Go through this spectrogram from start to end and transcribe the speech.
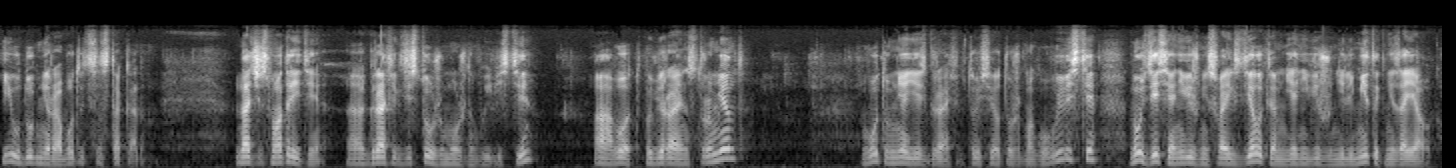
и удобнее работать со стаканом. Значит, смотрите, э, график здесь тоже можно вывести. А, вот, выбираю инструмент. Вот у меня есть график. То есть я его тоже могу вывести. Но здесь я не вижу ни своих сделок, там я не вижу ни лимиток, ни заявок.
